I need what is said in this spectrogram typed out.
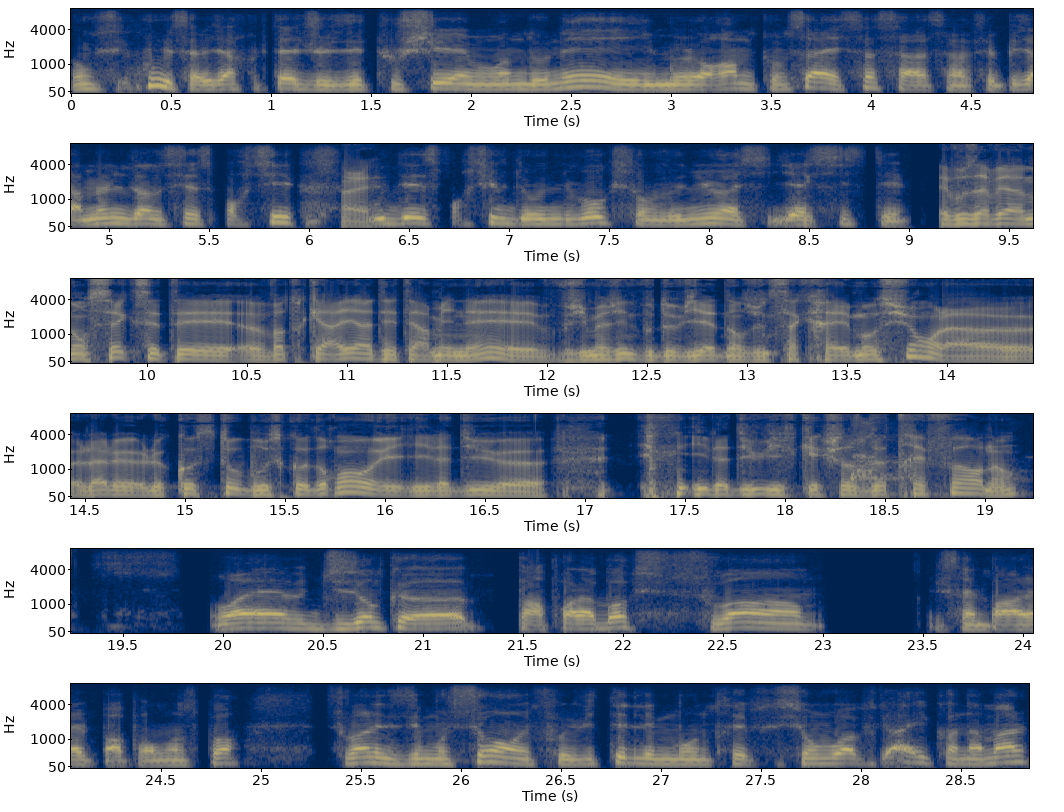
donc c'est cool, ça veut dire que peut-être je les ai touchés à un moment donné et ils me le rendent comme ça et ça, ça, ça m'a fait plaisir. Même d'anciens sportifs ou des sportifs de haut niveau qui sont venus y assister. Et vous avez annoncé que c'était euh, votre carrière était terminée et j'imagine que vous deviez être dans une sacrée émotion là. Euh, là, le, costaud Bruce Caudron, il a dû, euh, il a dû vivre quelque chose de très fort, non? Ouais, disons que par rapport à la boxe, souvent, je fais un parallèle par rapport à mon sport. Souvent les émotions, il faut éviter de les montrer parce que si on voit qu'on a mal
